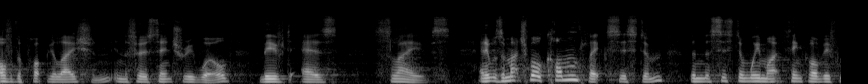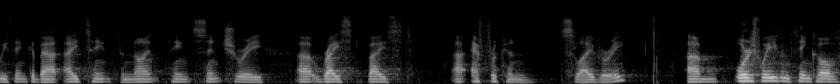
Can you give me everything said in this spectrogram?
of the population in the first century world lived as slaves. And it was a much more complex system than the system we might think of if we think about 18th and 19th century uh, race based uh, African slavery, um, or if we even think of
